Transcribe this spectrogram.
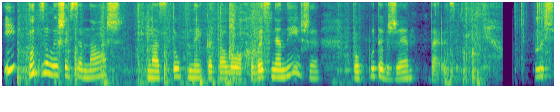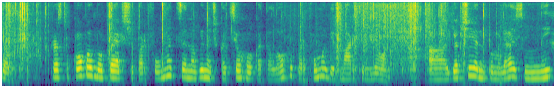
І тут залишився наш наступний каталог. Весняний вже, бо буде вже березень. Ну що, розпаковуємо перші парфуми. Це новиночка цього каталогу парфуми від Martin Leon. Якщо я не помиляюсь, в них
